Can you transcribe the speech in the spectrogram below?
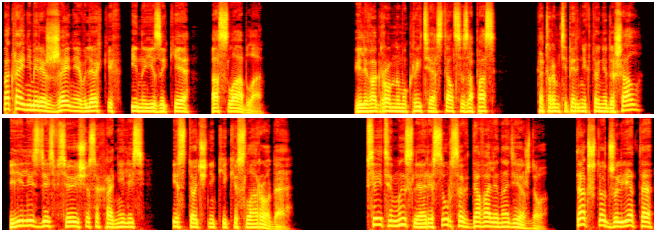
По крайней мере, жжение в легких и на языке ослабло. Или в огромном укрытии остался запас, которым теперь никто не дышал, или здесь все еще сохранились источники кислорода. Все эти мысли о ресурсах давали надежду, так что Джульетта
